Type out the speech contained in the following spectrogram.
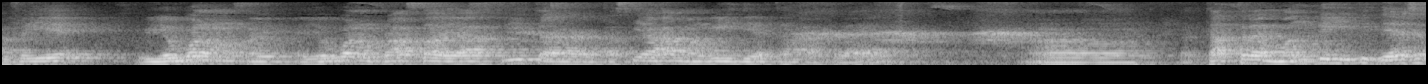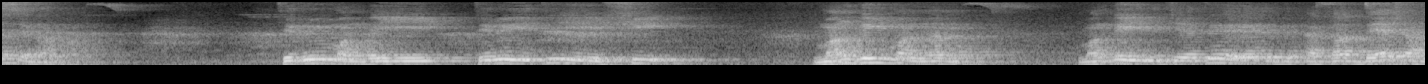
विषये यौवनं यौवनं प्राप्ता या स्त्री त, तस्याः मङ्गै इति अर्थः अत्र। तत्र मङ्गै इति देशस्य नाम। तिरुमङ्गै तिरु इति षि मङ्गै मन्नन्। मङ्गै इति चेत् तद् देशः।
